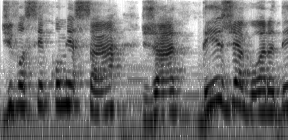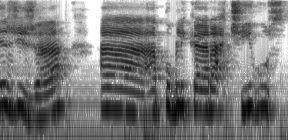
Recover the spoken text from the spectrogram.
de você começar já, desde agora, desde já, a, a, publicar artigos,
